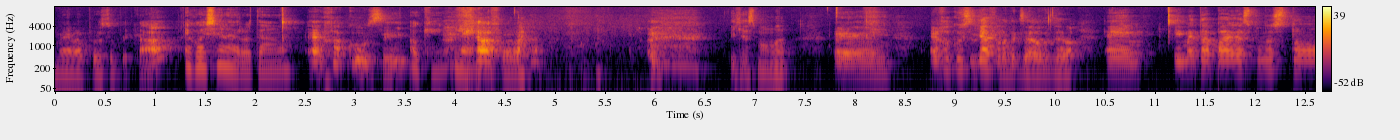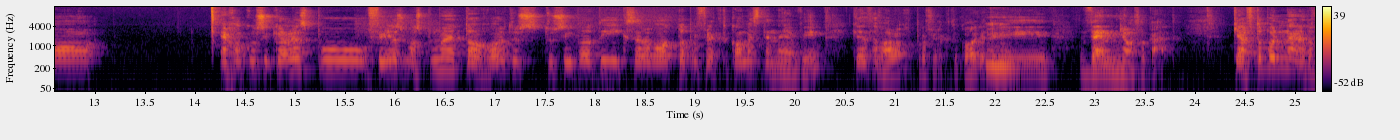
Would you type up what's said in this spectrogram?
μένα προσωπικά. Εγώ εσένα ρωτάω. Έχω ακούσει Οκ, ναι. διάφορα. Γεια σου, μαμά. Ε, έχω ακούσει διάφορα, δεν ξέρω, δεν ξέρω. Ε, ή μετά πάει, ας πούμε, στο... Έχω ακούσει κιόλας που φίλε μου, ας πούμε, το αγόρι τους τους είπε ότι ξέρω εγώ το προφυλακτικό με στενεύει και δεν θα βάλω προφυλακτικό γιατί δεν νιώθω κάτι. Και αυτό μπορεί να, το,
